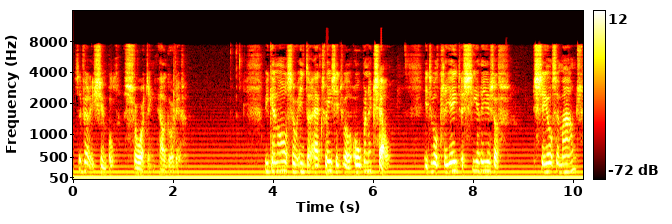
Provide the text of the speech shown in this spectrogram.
It's a very simple sorting algorithm. We can also interact with it. will open Excel. It will create a series of sales amounts,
